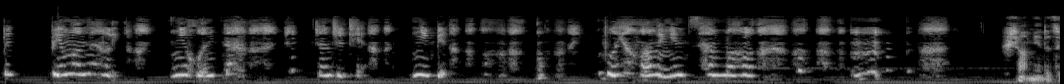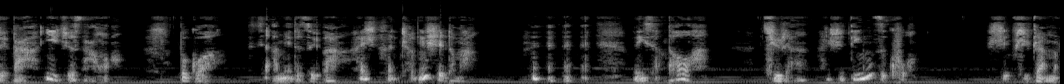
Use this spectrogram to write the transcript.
别别摸那里，你混蛋，张志天，你别一直撒谎，不过下面的嘴巴还是很诚实的嘛。没想到啊，居然还是钉子裤，是不是专门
